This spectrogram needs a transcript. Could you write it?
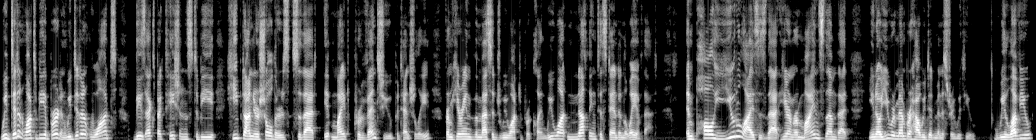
We didn't want to be a burden. We didn't want these expectations to be heaped on your shoulders so that it might prevent you potentially from hearing the message we want to proclaim. We want nothing to stand in the way of that. And Paul utilizes that here and reminds them that, you know, you remember how we did ministry with you. We love you,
